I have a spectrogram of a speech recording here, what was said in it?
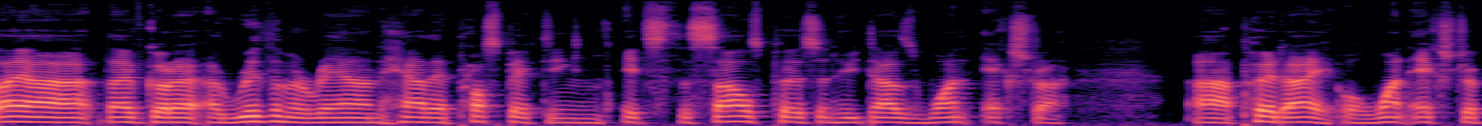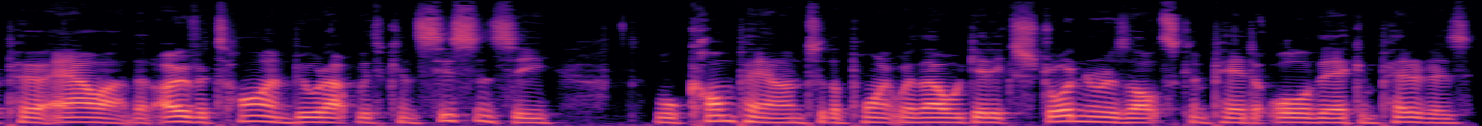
they are they've got a, a rhythm around how they're prospecting. It's the salesperson who does one extra uh, per day or one extra per hour that over time build up with consistency will compound to the point where they will get extraordinary results compared to all of their competitors.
